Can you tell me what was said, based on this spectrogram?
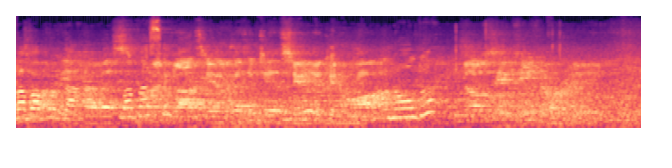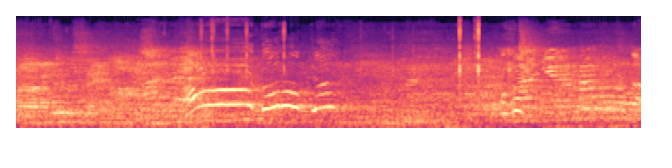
Baba burada. Babası. Ne oldu? Aa Doruk gel. Aha, Ben yürümem burada.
